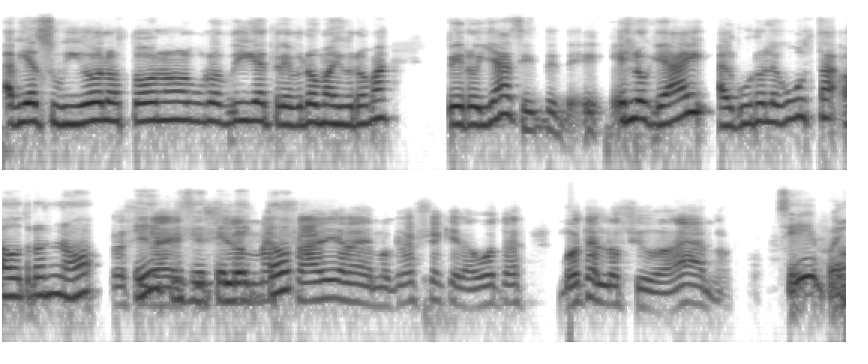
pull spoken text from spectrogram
habían subido los tonos algunos días entre broma y broma, pero ya, es lo que hay, a algunos les gusta, a otros no. Pero si la decisión más sabia de la democracia que la votan, votan los ciudadanos. Sí, pues,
